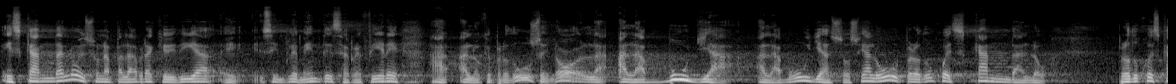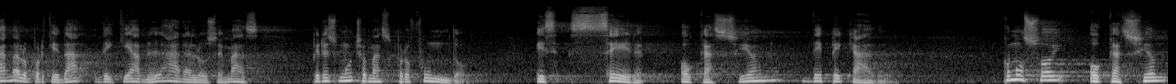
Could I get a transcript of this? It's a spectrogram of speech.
Escándalo es una palabra que hoy día eh, simplemente se refiere a, lo que produce, ¿no? a la bulla, a la bulla social. Uh, produjo escándalo. Produjo escándalo porque da de qué hablar a los demás, pero es mucho más profundo. Es ser ocasión de pecado. ¿Cómo soy ocasión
